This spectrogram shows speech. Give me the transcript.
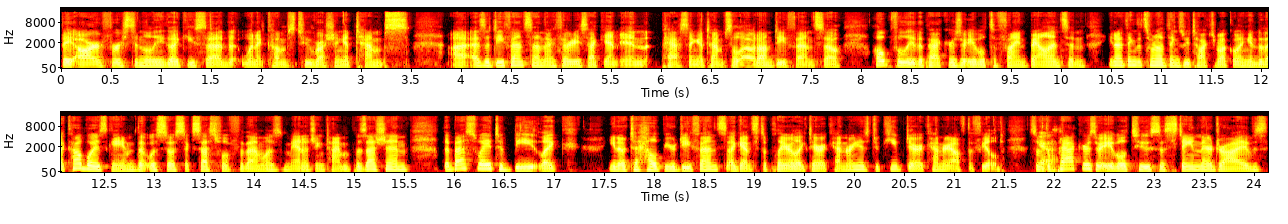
they are first in the league, like you said, when it comes to rushing attempts uh, as a defense, and they're 32nd in passing attempts allowed on defense. So hopefully the Packers are able to find balance. And you know, I think that's one of the things we talked about going into the Cowboys game that was so successful for them was managing time of possession. The best way to beat like you know, to help your defense against a player like Derrick Henry is to keep Derrick Henry off the field. So yeah. if the Packers are able to sustain their drives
